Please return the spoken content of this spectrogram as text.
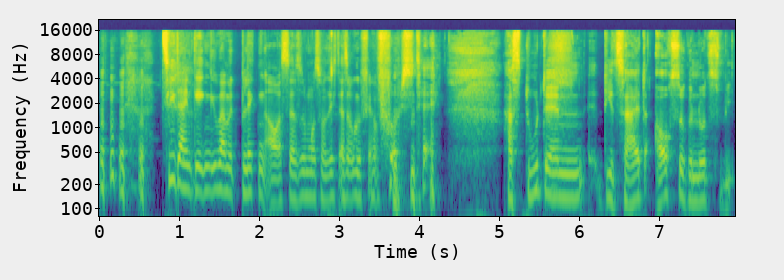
Zieh dein Gegenüber mit Blicken aus. Ja, so muss man sich das ungefähr vorstellen. Hast du denn die Zeit auch so genutzt wie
